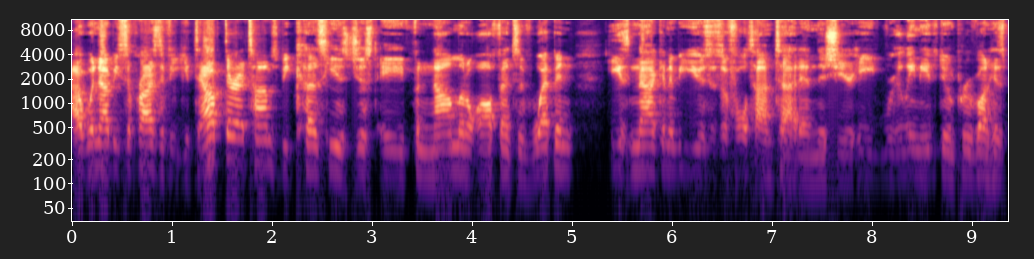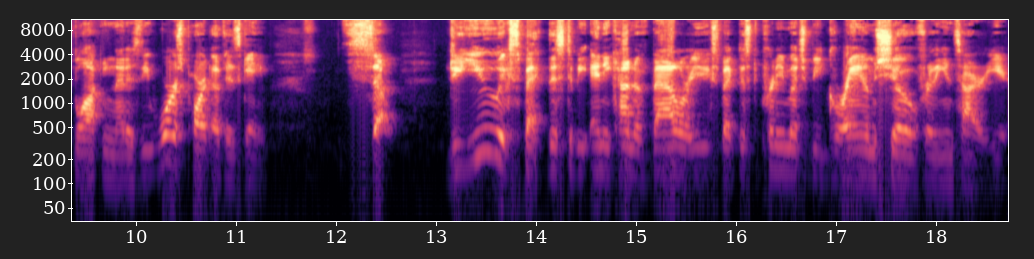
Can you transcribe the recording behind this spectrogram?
I would not be surprised if he gets out there at times because he is just a phenomenal offensive weapon. He is not going to be used as a full time tight end this year. He really needs to improve on his blocking. That is the worst part of his game. So, do you expect this to be any kind of battle, or you expect this to pretty much be Graham's show for the entire year?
